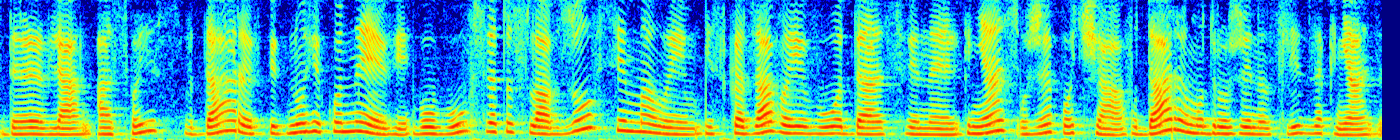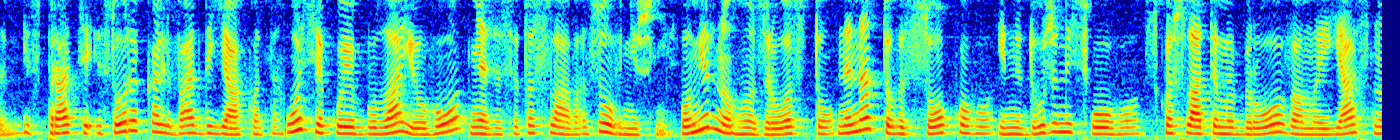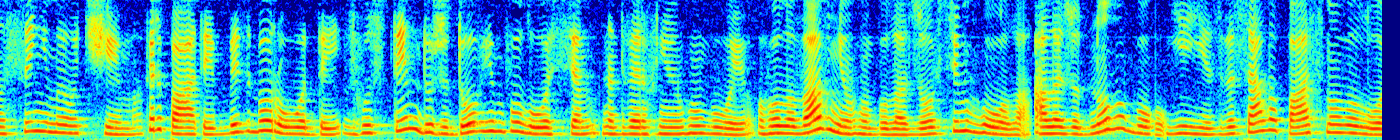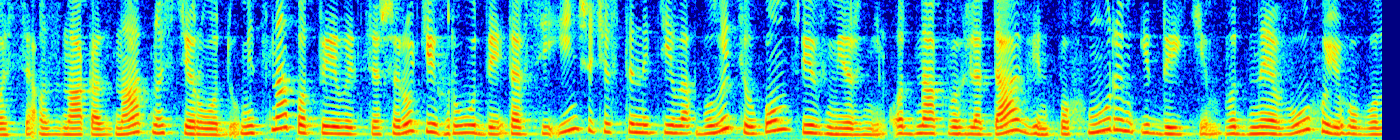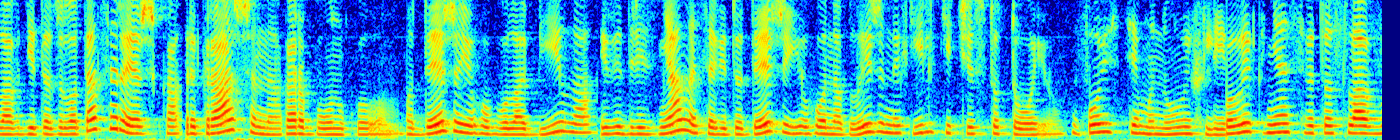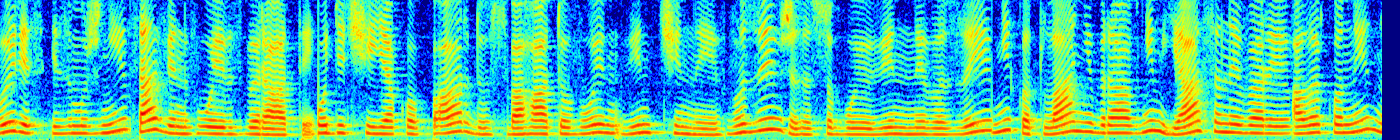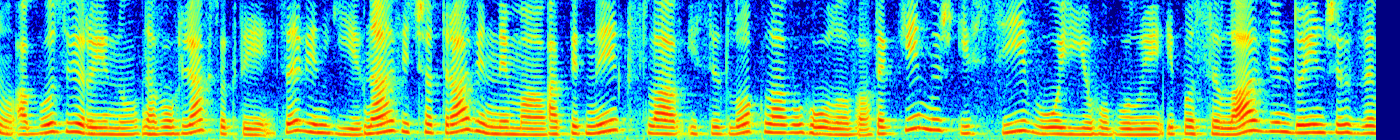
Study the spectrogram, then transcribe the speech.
деревлян, а спис вдарив під ноги коневі, бо був Святослав зовсім малим. І сказав воєвода Свінель, князь уже почав. Ударимо дружину вслід за князем. Із праці історика Льва Діякона. Ось якою була його князя Святослава зовнішність помірного зросту, не надто високого і не дуже низького, з кошлатими бровами, ясно синіми очима, Карпатий, безбородий, з густим, дуже довгим волоссям над верхньою губою. Голова в нього була зовсім гола, але з одного боку її звисало пасмо волосся, ознака знатності роду. Міцна потилиця, широкі груди та всі інші частини тіла були цілком співмірні. Однак виглядав він похмурим і диким. В одне вухо його була вдіта золота сережка, прикрашена карбункулом. Одежа його була біла і відрізнялася від одежі його наближених тільки чистотою. З повісті минулих літ. Коли князь Святослав виріс і змужнів, став він воїв збирати. Ходячи як опардус, багато воїн він чинив. Возив же за собою він не возив, ні котла не брав, ні м'яса не варив, але конину або звірину на вуглях спекти. Це він їв. Навіть шатра він не мав, а підник слав і сідло клав у головах. Такими ж і всі вої його були, і посилав він до інших земель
